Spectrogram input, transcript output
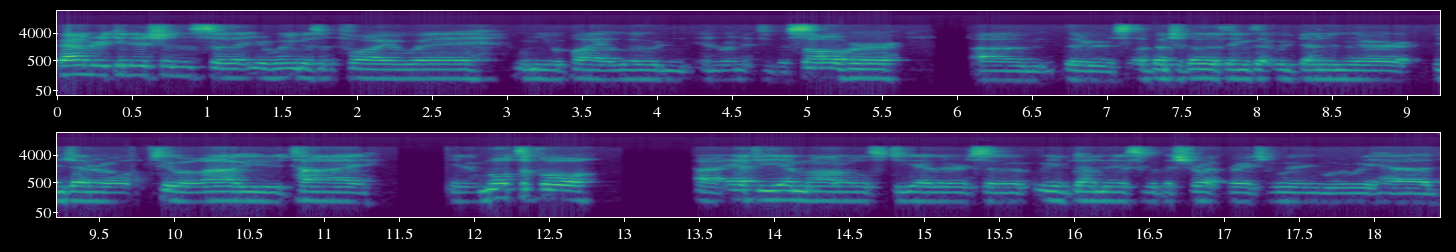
boundary conditions so that your wing doesn't fly away when you apply a load and, and run it through the solver. Um, there's a bunch of other things that we've done in there in general to allow you to tie you know, multiple uh, FEM models together. So we've done this with a strut brace wing where we had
